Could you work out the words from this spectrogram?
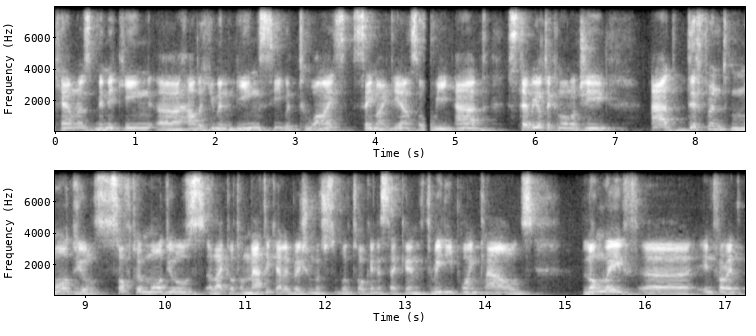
cameras mimicking uh, how the human beings see with two eyes same idea so we add stereo technology add different modules software modules uh, like automatic calibration which we'll talk in a second 3d point clouds long wave uh, infrared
